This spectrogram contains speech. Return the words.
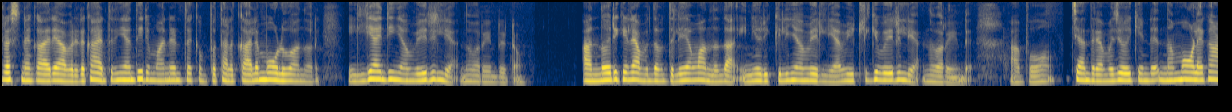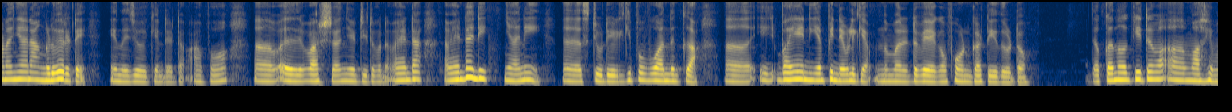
പ്രശ്നക്കാർ അവരുടെ കാര്യത്തിൽ ഞാൻ തീരുമാനം എടുത്തേക്കാം ഇപ്പോൾ തൽക്കാലം മോൾ വാ എന്ന് പറയും. ഇല്ല ആന്റി ഞാൻ വരില്ല എന്ന് പറയുന്നുണ്ട് കേട്ടോ. അന്നൊരിക്കലും അബദ്ധത്തിൽ ഞാൻ വന്നതാ. ഇനി ഒരിക്കലും ഞാൻ വരില്ല. ഞാൻ വീട്ടിലേക്ക് വരില്ല എന്ന് പറയുന്നുണ്ട് അപ്പോൾ ചന്ദ്രമ്മ ചോദിക്കുന്നുണ്ട് എന്നാൽ മോളെ കാണാൻ ഞാൻ അങ്ങോട്ട് വരട്ടെ? എന്ന് ചോദിക്കുന്നുണ്ട് കേട്ടോ. അപ്പോൾ വർഷം ഞെട്ടിയിട്ട് പറഞ്ഞു വേണ്ട വേണ്ട നീ ഞാനേ സ്റ്റുഡിയോയിലേക്ക് ഇപ്പോൾ പോകാൻ നിൽക്കുക ഭയ ഇനി ഞാൻ പിന്നെ വിളിക്കാം. എന്ന് പറഞ്ഞിട്ട് വേഗം ഫോൺ കട്ട് ചെയ്തു കേട്ടോ. ഇതൊക്കെ നോക്കിയിട്ട് മഹിമ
